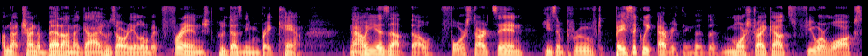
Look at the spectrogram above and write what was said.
I'm not trying to bet on a guy who's already a little bit fringe who doesn't even break camp. Now he is up though, four starts in. He's improved basically everything. The, the more strikeouts, fewer walks,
